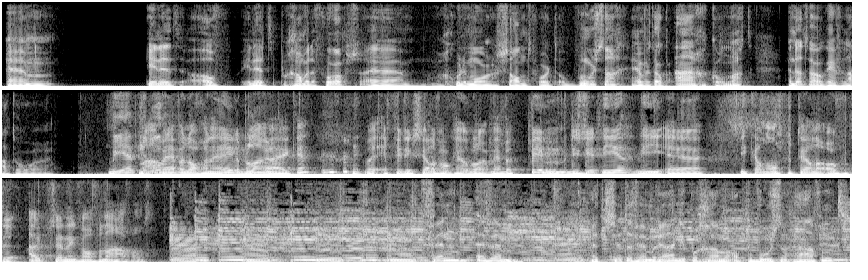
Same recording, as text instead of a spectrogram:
Ehm, in, het, in het programma daarvoor op eh, Goedemorgen Zandvoort op woensdag... hebben we het ook aangekondigd. En dat wil ik even laten horen. Wie heb je maar nog? we hebben nog een hele belangrijke. Vind ik zelf ook heel belangrijk. We hebben Pim, die zit hier. Die, eh, die kan ons vertellen over de uitzending van vanavond. Fan FM. Het ZFM radioprogramma op de woensdagavond...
